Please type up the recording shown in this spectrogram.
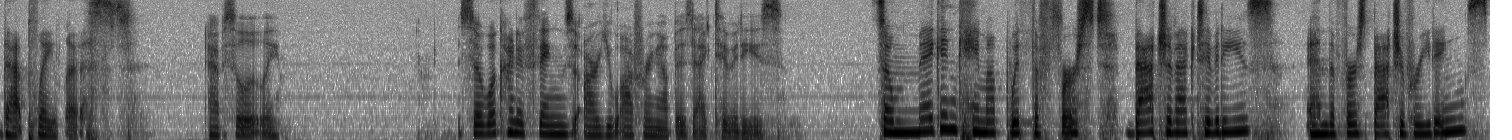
that playlist. Absolutely. So, what kind of things are you offering up as activities? So, Megan came up with the first batch of activities and the first batch of readings,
